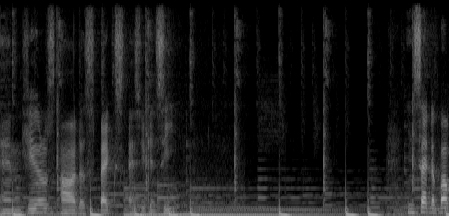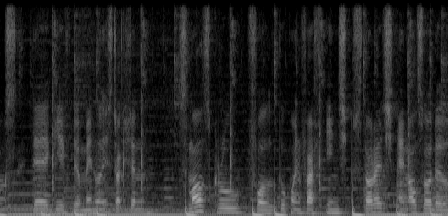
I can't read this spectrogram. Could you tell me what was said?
and here are the specs as you can see. Inside the box, they give the manual instruction, small screw for 2.5 inch storage and also the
